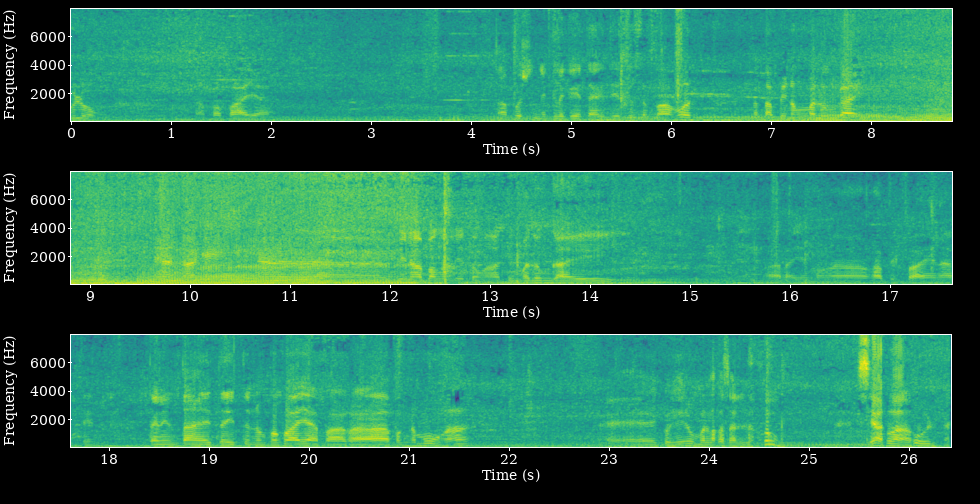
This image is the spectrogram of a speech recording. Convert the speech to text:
gulong na papaya. Tapos naglagay tayo dito sa bakod katabi ng malunggay. Ayan, lagi uh, binabangal itong ating malunggay para yung mga kapitbahay natin. Tanim tayo dito ng papaya para pag namunga, eh, kung sino malakas ang loob, siya mauna.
